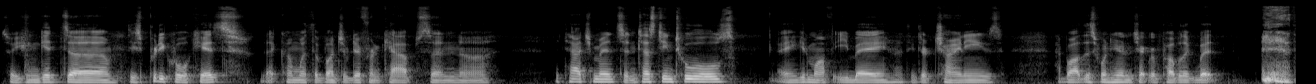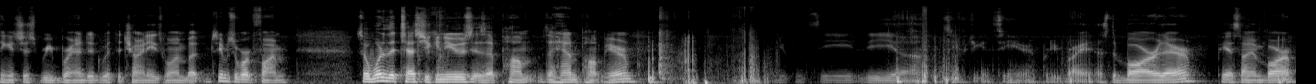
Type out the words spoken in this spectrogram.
So you can get uh, these pretty cool kits that come with a bunch of different caps and uh, attachments and testing tools. And you get them off eBay. I think they're Chinese. I bought this one here in the Czech Republic, but I think it's just rebranded with the Chinese one, but seems to work fine. So one of the tests you can use is a pump, the hand pump here see the, uh, see if you can see here, pretty bright. That's the bar there, PSI and bar.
